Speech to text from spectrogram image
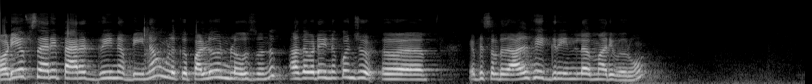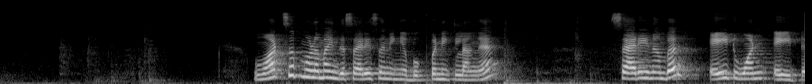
Body of saree parrot green அப்படின்னா உங்களுக்கு பல்லுவன் ப்ளவுஸ் வந்து அதை விட இன்னும் கொஞ்சம் எப்படி சொல்கிறது அல்கை க்ரீனில் மாதிரி வரும். வாட்ஸ்அப் மூலமாக இந்த சாரீஸை நீங்கள் புக் பண்ணிக்கலாங்க. Saree number eight one eight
